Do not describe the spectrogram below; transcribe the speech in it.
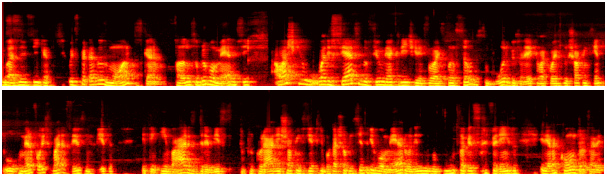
Mas enfim, cara, o Despertar dos Mortos, cara, falando sobre o Romero, assim, eu acho que o, alicerce do filme é a crítica, ele falou a expansão dos subúrbios, ali, aquela coisa do shopping center. O Romero falou isso várias vezes em vida. Tem, tem várias entrevistas, tu procurar ali shopping center, de botar shopping center de Romero, ali no Google, vai ver essas referências, ele era contra, sabe?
